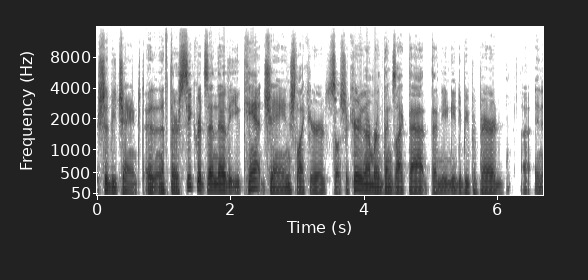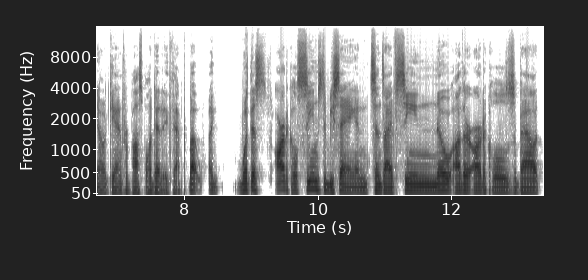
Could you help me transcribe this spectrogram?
should be changed. And if there's secrets in there that you can't change, like your social security number and things like that, then you need to be prepared, uh, you know, again for possible identity theft. But uh, what this article seems to be saying, and since I've seen no other articles about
